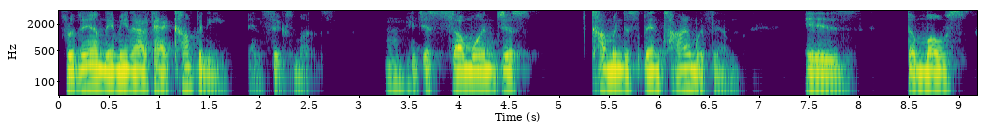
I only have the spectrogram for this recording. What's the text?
For them, they may not have had company in 6 months. Mm-hmm. And just someone just coming to spend time with them is the most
